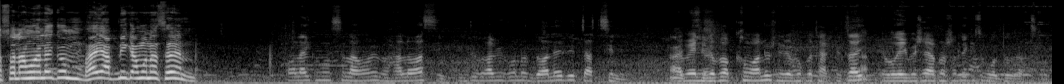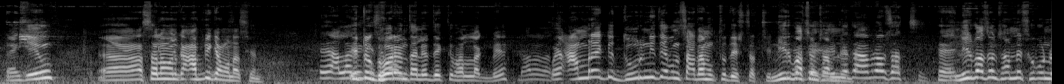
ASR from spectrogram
আসসালামু আলাইকুম। ভাই আপনি কেমন আছেন? ওয়ালাইকুম আসসালাম আমি ভালো আছি কিন্তু আমি কোনো দলেরই চাচ্ছি না। আমি আচ্ছা। নিরপেক্ষ মানুষ নিরপেক্ষ থাকতে চাই এবং এই বিষয়ে আপনার সাথে কিছু বলতে চাচ্ছি। থ্যাংক ইউ আসসালামু আলাইকুম আপনি কেমন আছেন? একটু ঘোরেন তাহলে দেখতে ভালো লাগবে। আমরা একটু দুর্নীতি এবং চাঁদামুক্ত দেশ চাচ্ছি নির্বাচন সামনে। আমরাও চাচ্ছি। হ্যাঁ নির্বাচন সামনে সুবর্ণ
